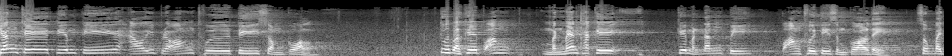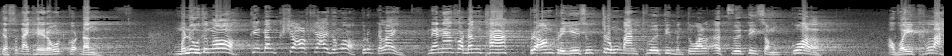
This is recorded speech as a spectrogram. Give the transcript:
ចឹងគេទៀមទាឲ្យព្រះអង្គធ្វើទីសម្គាល់ ទោះបើគេព្រះអង្គមិនមែនថាគេគេមិនដឹងពីព្រះអង្គធ្វើទីសម្គាល់ទេសូម្បីតែស្ដេចហេរ៉ូតក៏ដឹងមនុស្សទាំងអស់គេដឹងខ្យល់ខ្ចាយទាំងអស់គ្រប់កន្លែងអ្នកណាក៏ដឹងថាព្រះអង្គព្រះយេស៊ូវទ្រង់បានធ្វើទីបន្ទាល់ធ្វើទីសម្គាល់អ្វីខ្លះ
